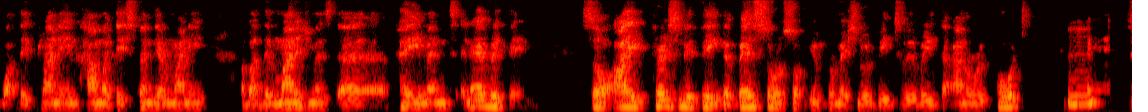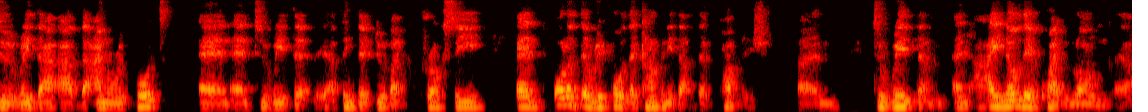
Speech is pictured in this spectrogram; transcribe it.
what they plan in, how much they spend their money, about the management uh, payment and everything. So I personally think the best source of information would be to read the annual report, mm-hmm. to read the, uh, the annual report, and and to read the. I think they do like proxy and all of the report, the company that they publish, um, to read them. And I know they're quite long. Uh,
